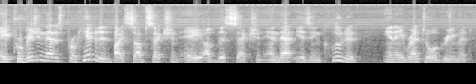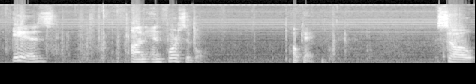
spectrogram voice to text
A provision that is prohibited by subsection A of this section and that is included in a rental agreement is unenforceable. Okay. So,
